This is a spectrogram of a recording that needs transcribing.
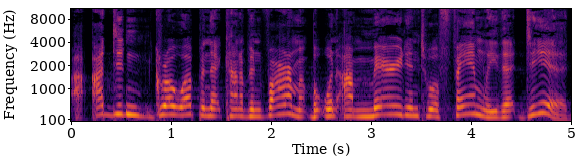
I, I didn't grow up in that kind of environment, but when I married into a family that did,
